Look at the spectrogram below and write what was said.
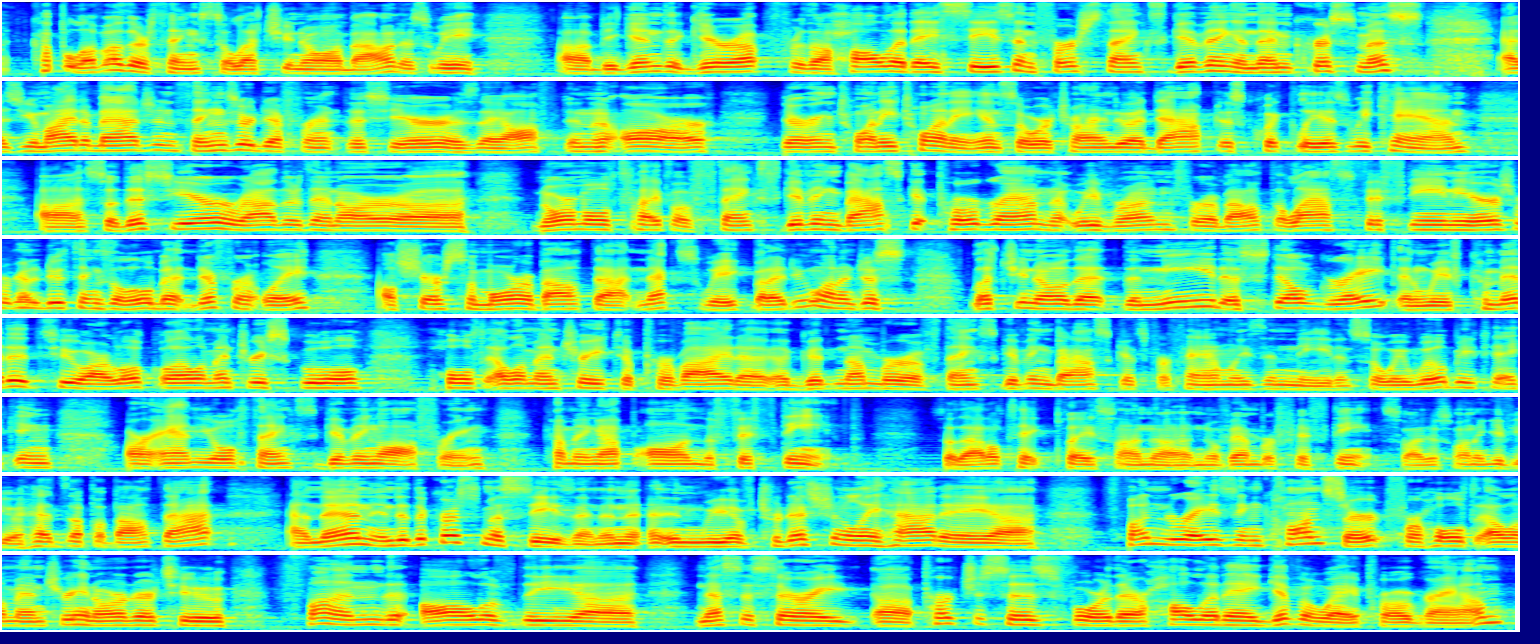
A couple of other things to let you know about as we uh, begin to gear up for the holiday season first Thanksgiving and then Christmas. As you might imagine, things are different this year, as they often are during 2020, and so we're trying to adapt as quickly as we can. Uh, so this year, rather than our uh, normal type of Thanksgiving basket program that we've run for about the last 15 years, we're going to do things a little bit differently. I'll share some more about that next week, but I do want to just let you know that the need is still great, and we've committed to our local elementary school Holt Elementary to provide a, a, good number of Thanksgiving baskets for families in need. And so we will be taking our annual Thanksgiving offering coming up on the 15th. So that'll take place on uh, November 15th. So I just want to give you a heads up about that. And then into the Christmas season. And, and we have traditionally had a uh, fundraising concert for Holt Elementary in order to fund all of the uh, necessary uh, purchases for their holiday giveaway program.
